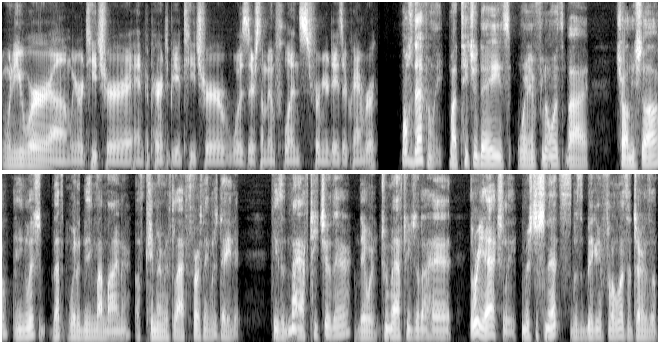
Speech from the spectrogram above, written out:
when you were um, when you were a teacher and preparing to be a teacher, was there some influence from your days at Cranbrook? Most definitely. My teacher days were influenced by Charlie Shaw, English. That would have been my minor. Of Kim last first name was David. He's a math teacher there. There were two math teachers I had, three actually. Mr. Schnitz was a big influence in terms of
